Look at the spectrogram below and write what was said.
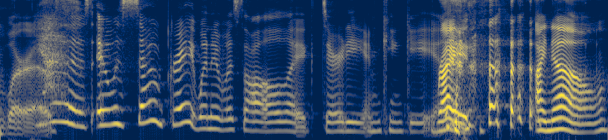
Tumblr is. Yes, it was so great when it was all like dirty and kinky. Right. I know.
